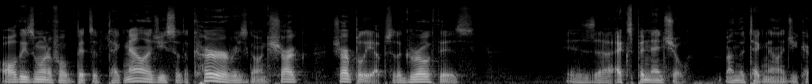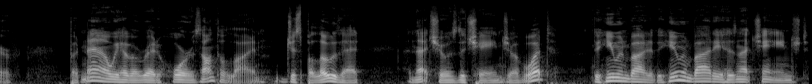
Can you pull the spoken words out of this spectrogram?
all these wonderful bits of technology. So the curve is going sharp, sharply up. So the growth is is uh, exponential on the technology curve. But now we have a red horizontal line just below that, and that shows the change of what? The human body. The human body has not changed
